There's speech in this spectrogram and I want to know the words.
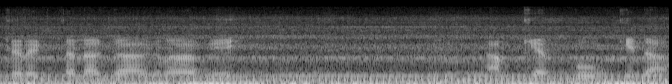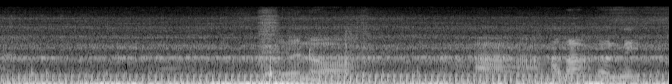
tirik talaga, grabe. Akyat bukid ah. Yun oh. Ah, Ang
